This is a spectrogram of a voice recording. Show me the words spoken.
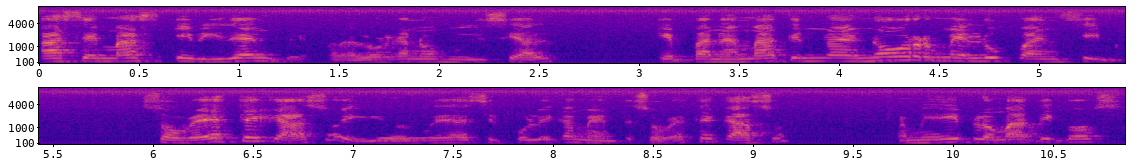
hace más evidente para el órgano judicial que Panamá tiene una enorme lupa encima. Sobre este caso, y yo lo voy a decir públicamente, sobre este caso, a mí diplomáticos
